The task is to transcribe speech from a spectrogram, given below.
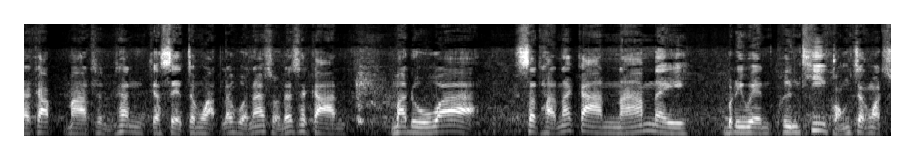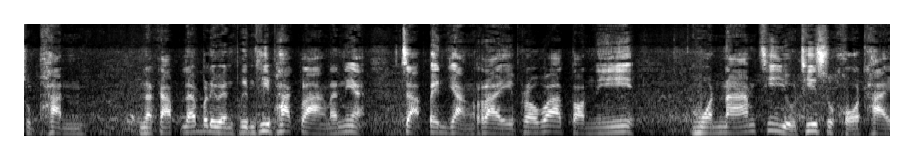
นะครับมาถึงท่านเกษตรจังหวัดและหัวหน้าส่วนราชการ มาดูว่าสถานการณ์น้ำในบริเวณพื้นที่ของจังหวัดสุพรรณนะครับและบริเวณพื้นที่ภาคกลางนั้นเนี่ยจะเป็นอย่างไร เพราะว่าตอนนี้มวลน้ำที่อยู่ที่สุโขทัย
